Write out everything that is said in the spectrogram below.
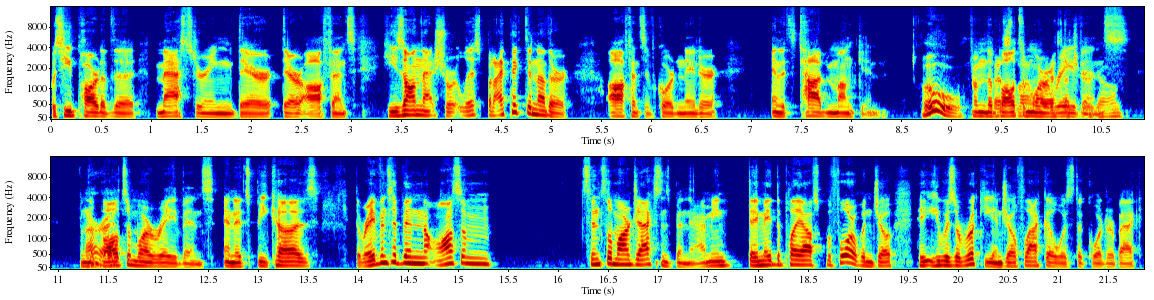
was he part of the mastering their their offense? He's on that short list, but I picked another offensive coordinator, and it's Todd Monken. Ooh, from the Baltimore Ravens. From the right. Baltimore Ravens, and it's because the Ravens have been awesome since Lamar Jackson's been there. I mean, they made the playoffs before when Joe he, he was a rookie and Joe Flacco was the quarterback.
